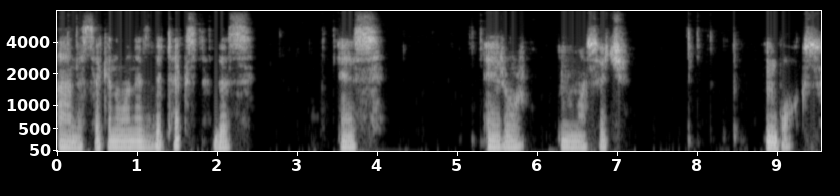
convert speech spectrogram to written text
and the second one is the text. This is error message box.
